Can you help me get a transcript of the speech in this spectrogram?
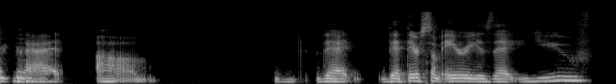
mm-hmm. that um that that there's some areas that you've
